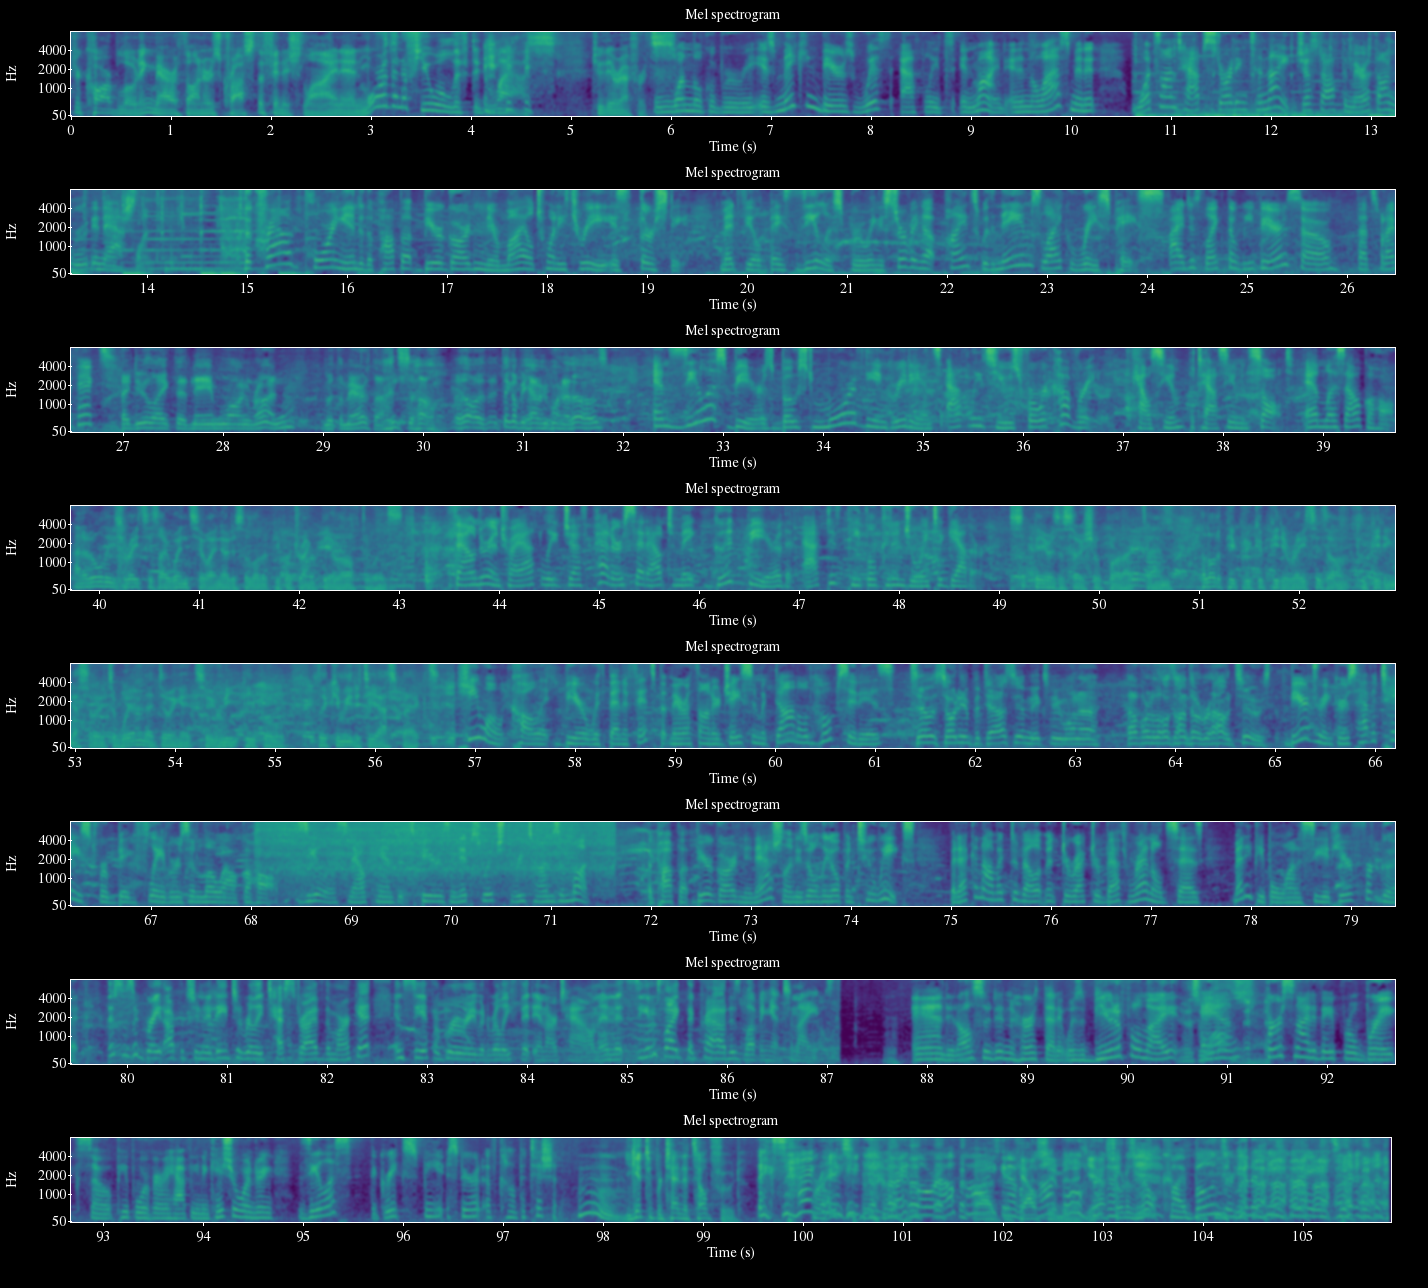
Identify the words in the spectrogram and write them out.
After carb loading, marathoners cross the finish line, and more than a few will lift a glass to their efforts. One local brewery is making beers with athletes in mind. And in the last minute, what's on tap starting tonight just off the marathon route in Ashland? The crowd pouring into the pop-up beer garden near mile 23 is thirsty. Medfield-based Zelus Brewing is serving up pints with names like Race Pace. I just like the wheat beers, so that's what I picked. I do like the name Long Run with the marathon, so I think I'll be having one of those. And Zelus beers boast more of the ingredients athletes use for recovery calcium, potassium, and salt, and less alcohol. And at all these races I went to, I noticed a lot of people drank beer afterwards. Founder and triathlete Jeff Petter set out to make good beer that active people could enjoy together. Beer is a social product, and a lot of people who compete in races aren't competing necessarily to win, they're doing it to meet people, the community aspect. He won't call it beer with benefits, but marathoner Jason McDonald hopes it is. So sodium potassium makes me want to have one of those on the route too. Beer drinkers have a taste for big flavors and low alcohol. Zelus now cans its beers in Ipswich three times a month. The pop-up beer garden in Ashland is only open two weeks, but Economic Development Director Beth Reynolds says many people want to see it here for good. This is a great opportunity to really test drive the market and see if a brewery would really fit in our town. And it seems like the crowd is loving it tonight. And it also didn't hurt that it was a beautiful night Yes, it and was. first night of April break, so people were very happy. And in case you're wondering, Zelus, the Greek spe- spirit of competition. Hmm. You get to pretend it's health food. Exactly. Right. Right, lower alcohol. Uh, you can have calcium a in it. couple. Yeah, so does milk. My bones are going to be great.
